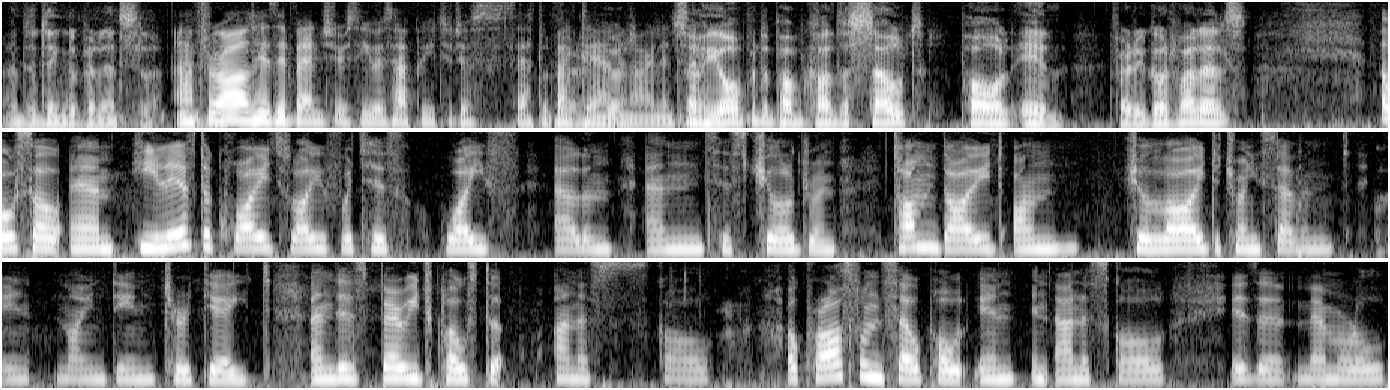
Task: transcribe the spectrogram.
and the Dingle Peninsula. After Very- all his adventures, he was happy to just settle back down good. in Ireland. So he opened a pub called the South Pole Inn. Very good. What else? Also, um, he lived a quiet life with his wife Ellen and his children. Tom died on July the 27th in 1938 and is buried close to Annascaul. Across from the South Pole Inn in Annascaul is a memorial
